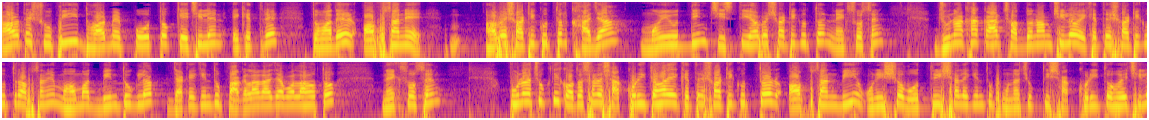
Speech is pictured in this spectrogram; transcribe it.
ভারতের সুফি ধর্মের প্রবর্তক কে ছিলেন? এক্ষেত্রে তোমাদের অপশানে হবে সঠিক উত্তর খাজা মহিউদ্দিন চিস্তি হবে সঠিক উত্তর নেক্সট কোশ্চেন জুনাখা কার ছদ্মনাম ছিল? এক্ষেত্রে সঠিক উত্তর অপশানে মোহাম্মদ বিন তুগলক, যাকে কিন্তু পাগলা রাজা বলা হতো নেক্সট কোশ্চেন পুনা চুক্তি কত সালে স্বাক্ষরিত হয়? এক্ষেত্রে সঠিক উত্তর অপশান বি, উনিশশো বত্রিশ সালে কিন্তু পুনা চুক্তি স্বাক্ষরিত হয়েছিল।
